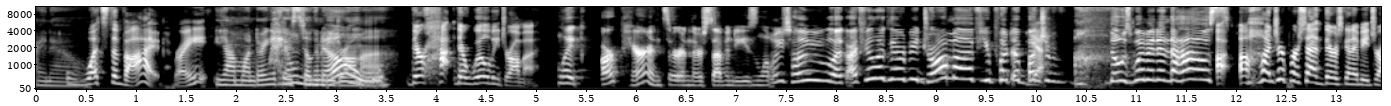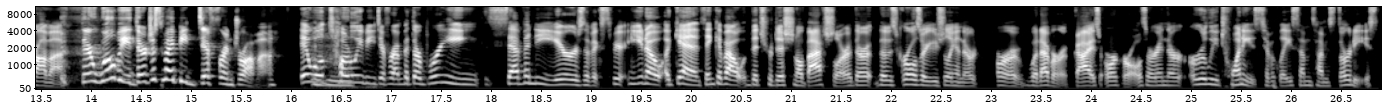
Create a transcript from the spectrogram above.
I know what's the vibe, right? Yeah, I'm wondering if I there's still going to be drama. There, ha- there will be drama. Like our parents are in their 70s, and let me tell you, like I feel like there would be drama if you put a bunch yeah. of those women in the house. A hundred percent, there's going to be drama. There will be. There just might be different drama. It will mm-hmm. totally be different, but they're bringing 70 years of experience. You know, again, think about the traditional bachelor. They're, those girls are usually in their, or whatever, guys or girls are in their early 20s, typically, sometimes 30s,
